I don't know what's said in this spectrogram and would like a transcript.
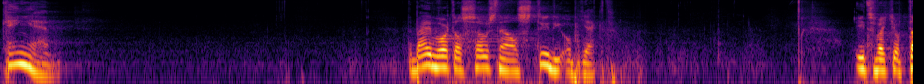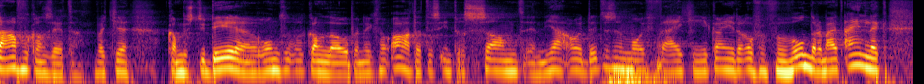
Ken je Hem? De Bijbel wordt al zo snel een studieobject. Iets wat je op tafel kan zetten, wat je kan bestuderen en rond kan lopen. En ik van, oh, dat is interessant. En ja, oh, dit is een mooi feitje. En je kan je erover verwonderen. Maar uiteindelijk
